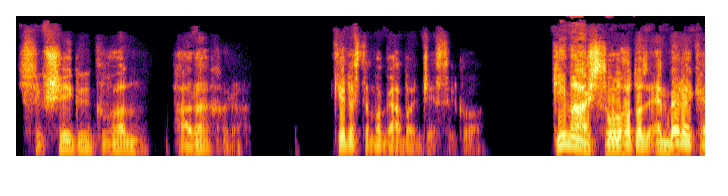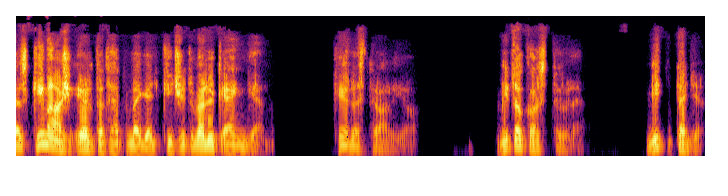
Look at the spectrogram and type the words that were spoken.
Szükségünk van Harakra? kérdezte magában Jessica. Ki más szólhat az emberekhez, ki más értethet meg egy kicsit velük engem? kérdezte Alia. Mit akarsz tőle? Mit tegyen?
